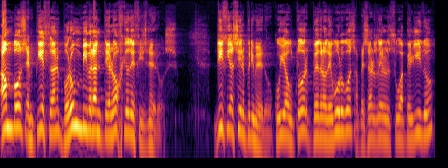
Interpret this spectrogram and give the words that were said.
Ambos empiezan por un vibrante elogio de Cisneros. Dice así el primero, cuyo autor, Pedro de Burgos, a pesar de su apellido,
